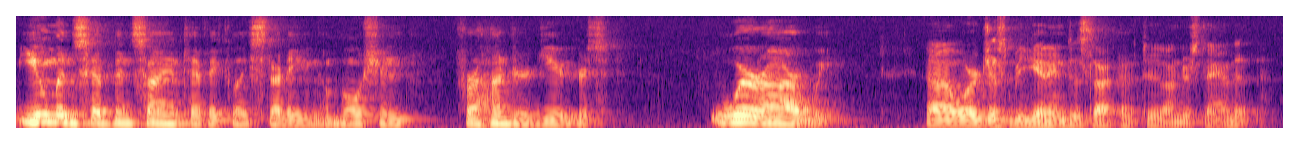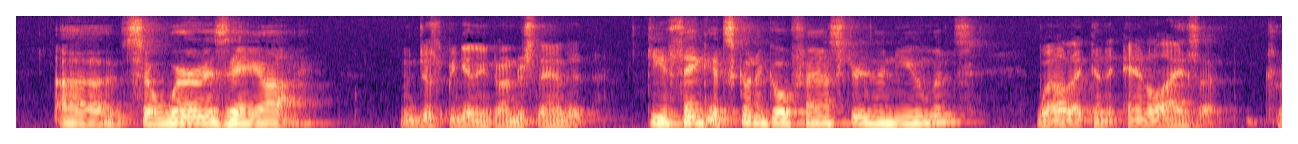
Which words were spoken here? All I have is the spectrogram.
humans have been scientifically studying emotion for 100 years. Where are we? Uh, we're just beginning to start to understand it. Uh, so, where is AI? I'm just beginning to understand it. Do you think it's going to go faster than humans? Well, it can analyze a tr-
